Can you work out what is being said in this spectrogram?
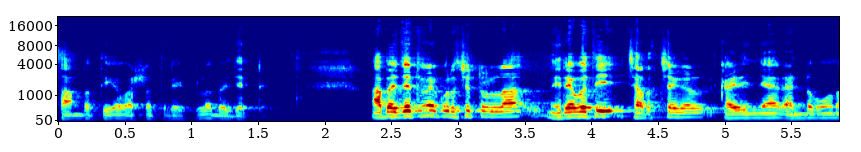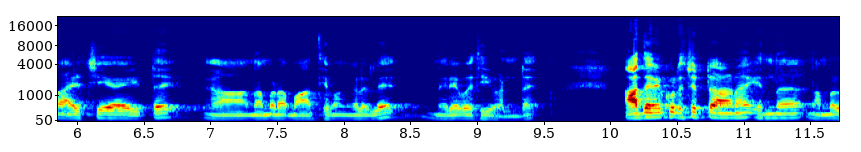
സാമ്പത്തിക വർഷത്തിലേക്കുള്ള ബജറ്റ്. ആ ബജറ്റിനെ കുറിച്ചിട്ടുള്ള നിരവധി ചർച്ചകൾ കഴിഞ്ഞ രണ്ട് മൂന്ന് ആഴ്ചയായിട്ട് നമ്മുടെ മാധ്യമങ്ങളിൽ നിരവധിയുണ്ട്. അതിനെക്കുറിച്ചിട്ടാണ് ഇന്ന് നമ്മൾ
